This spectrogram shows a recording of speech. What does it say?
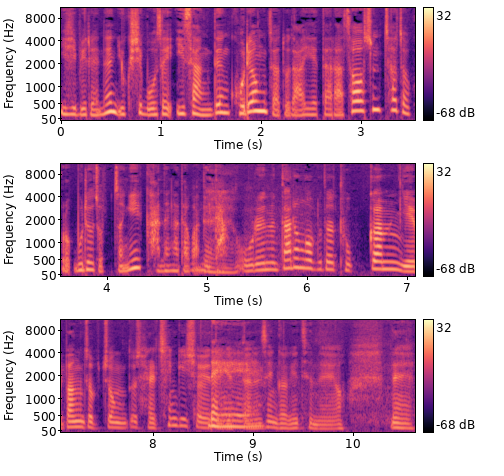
20일에는 65세 이상 등 고령자도 나이에 따라서 순차적으로 무료 접종이 가능하다고 합니다. 네. 올해는 다른 것보다 독감 예방 접종도 잘 챙기셔야 네. 되겠다는 생각이 드네요. 네.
